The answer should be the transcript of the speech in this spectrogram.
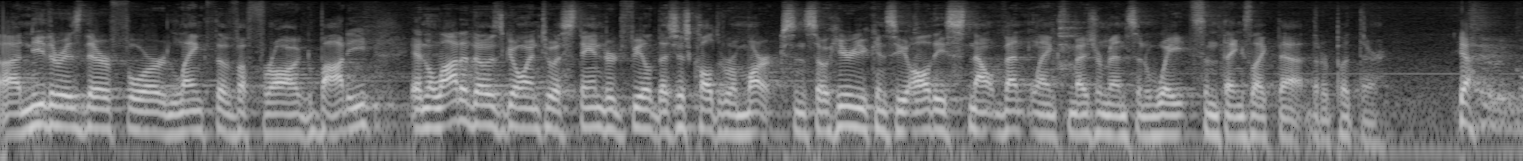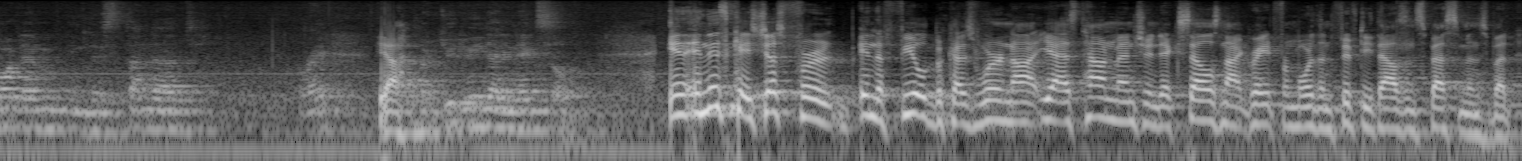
Uh, neither is there for length of a frog body. And a lot of those go into a standard field that's just called remarks. And so here you can see all these snout vent length measurements and weights and things like that that are put there. Yeah. So record them in the standard, right? Yeah. But you're doing that in Excel. In, in, this case, just for in the field, because we're not, yeah, as Town mentioned, Excel's not great for more than 50,000 specimens, but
